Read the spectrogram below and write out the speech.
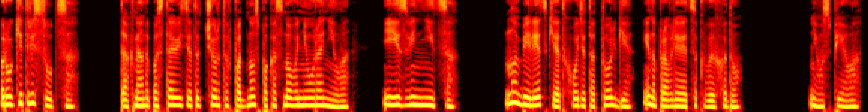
Руки трясутся. Так, надо поставить этот чертов поднос, пока снова не уронила. И извиниться, но Белецкий отходит от Ольги и направляется к выходу. Не успела.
